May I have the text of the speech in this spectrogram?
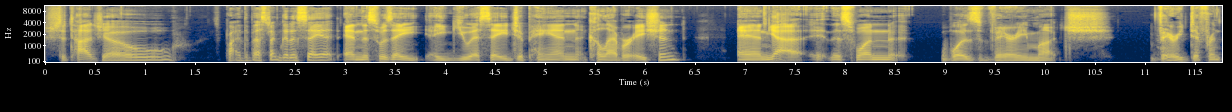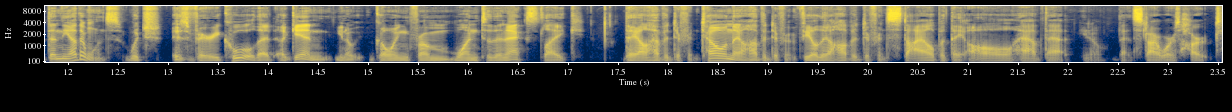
Shtajio. It's probably the best I'm going to say it. And this was a, a USA Japan collaboration. And yeah, it, this one was very much very different than the other ones, which is very cool. That again, you know, going from one to the next, like they all have a different tone, they all have a different feel, they all have a different style, but they all have that, you know, that Star Wars heart.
